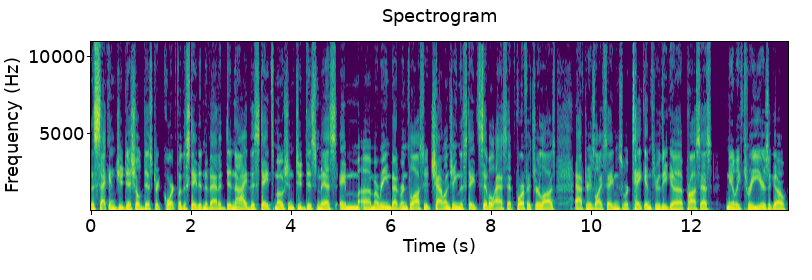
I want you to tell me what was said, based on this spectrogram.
the second judicial district court for the state of Nevada denied the state's motion to dismiss a uh, Marine veterans lawsuit challenging the state's civil asset forfeiture laws after his life savings were taken through the uh, process nearly three years ago.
